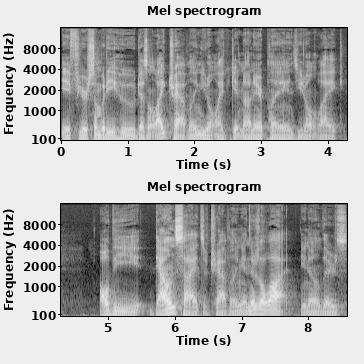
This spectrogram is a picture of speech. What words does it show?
if you're somebody who doesn't like traveling, you don't like getting on airplanes, you don't like all the downsides of traveling, and there's a lot, you know, there's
